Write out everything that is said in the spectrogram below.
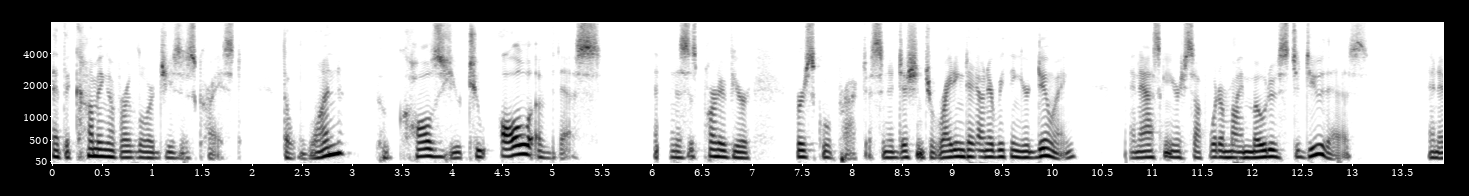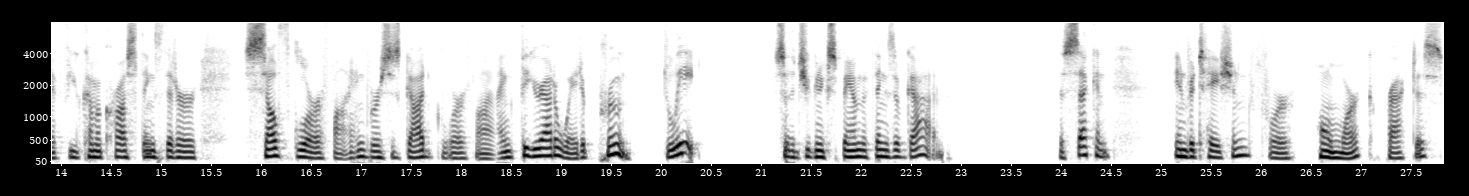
at the coming of our Lord Jesus Christ, the one who calls you to all of this. And this is part of your Earth School practice. In addition to writing down everything you're doing and asking yourself, what are my motives to do this? And if you come across things that are self glorifying versus God glorifying, figure out a way to prune, delete, so that you can expand the things of God. The second invitation for homework practice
